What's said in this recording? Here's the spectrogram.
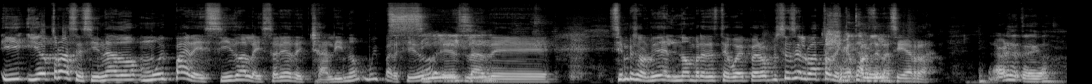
Y, y otro asesinado muy parecido a la historia de Chalino, muy parecido, Sí, es la de... Siempre se olvida el nombre de este güey, pero pues es el vato de Capaz de la Sierra. Ahorita te digo.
